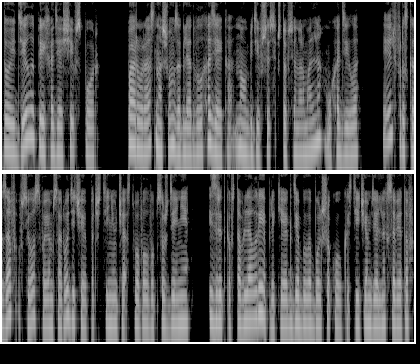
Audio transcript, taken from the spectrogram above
то и дело переходящий в спор. Пару раз на шум заглядывала хозяйка, но, убедившись, что все нормально, уходила. Эльф, рассказав все о своем сородиче, почти не участвовал в обсуждении. Изредка вставлял реплики, где было больше колкостей, чем дельных советов.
